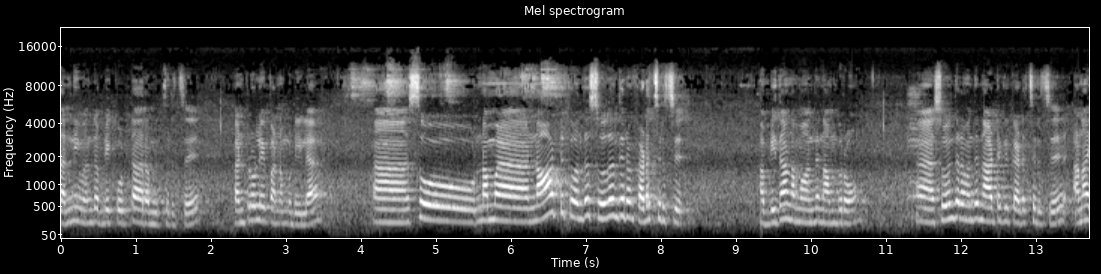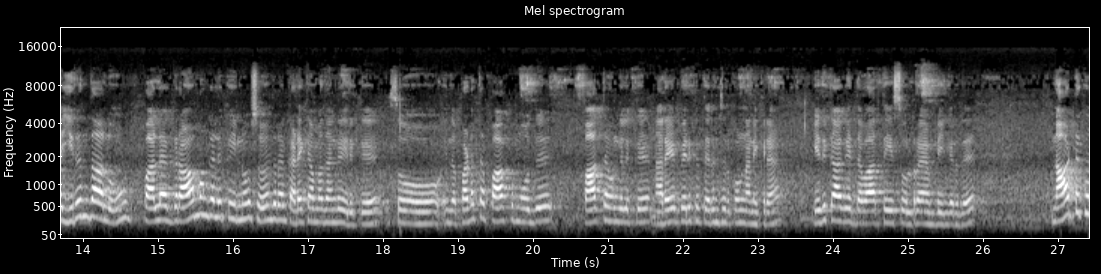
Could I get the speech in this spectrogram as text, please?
தண்ணி வந்து அப்படியே கொட்ட ஆரம்பிச்சிருச்சு. கண்ட்ரோலே பண்ண முடியல. ஸோ நம்ம நாட்டுக்கு வந்து சுதந்திரம் கிடச்சிருச்சு. அப்படி தான் நம்ம வந்து நம்புகிறோம் சுதந்திரம் வந்து நாட்டுக்கு கிடச்சிருச்சு. ஆனால் இருந்தாலும் பல கிராமங்களுக்கு இன்னும் சுதந்திரம் கிடைக்காம தாங்க இருக்குது ஸோ இந்த படத்தை பார்க்கும்போது பார்த்தவங்களுக்கு நிறைய பேருக்கு தெரிஞ்சிருக்கும்னு நினைக்கிறேன். எதுக்காக இந்த வார்த்தையை சொல்கிறேன் அப்படிங்கிறது. நாட்டுக்கு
